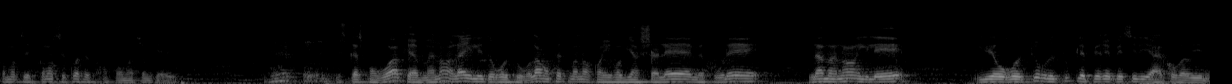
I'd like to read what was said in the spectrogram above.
Comment c'est comment c'est quoi cette transformation qu'il y a eu? Jusqu'à ce qu'on voit que maintenant là il est de retour. Là en fait maintenant quand il revient Chalem et Khoulé, là maintenant il est il est au retour de toutes les péripéties de Yaakov Avinu.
